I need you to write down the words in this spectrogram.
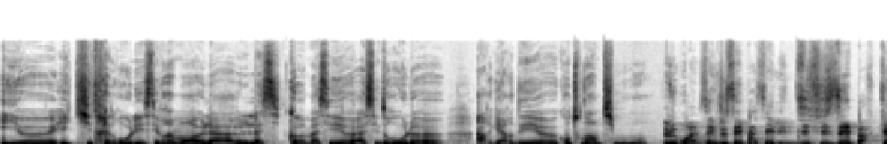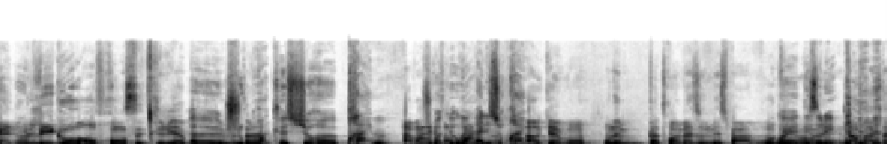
et, qui est très drôle. Et c'est vraiment la, sitcom assez, assez drôle à regarder quand on a un petit moment. Le problème, c'est que je ne sais pas si elle est diffusée par canaux légaux en France, cette série Abbott Je crois que sur Prime. Ah ouais, elle, est sur Prime elle est sur Prime. Ah, ok, bon. On n'aime pas trop Amazon, mais c'est pas grave. ouais, désolé. Bah,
